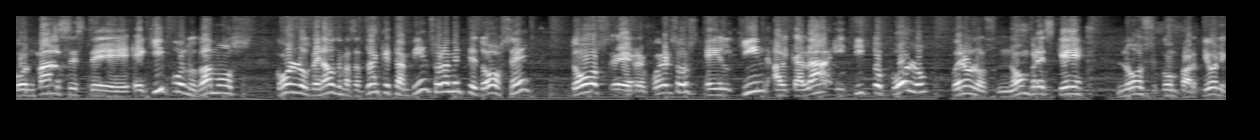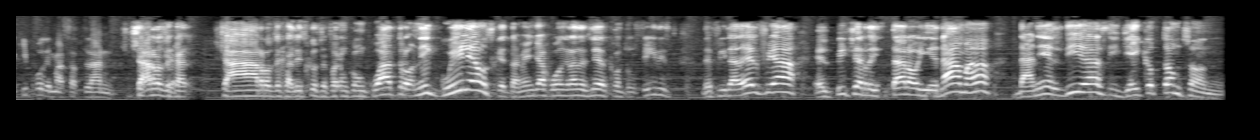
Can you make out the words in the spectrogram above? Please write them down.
con más este equipos. Nos vamos con los Venados de Mazatlán, que también solamente dos, ¿eh? Dos eh, refuerzos, el King Alcalá y Tito Polo, fueron los nombres que nos compartió el equipo de Mazatlán. Charros de, Charros de Jalisco se fueron con cuatro. Nick Williams, que también ya jugó en grandes ligas con tus Phillies de Filadelfia. El pitcher Rintaro Yedama, Daniel Díaz y Jacob Thompson.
